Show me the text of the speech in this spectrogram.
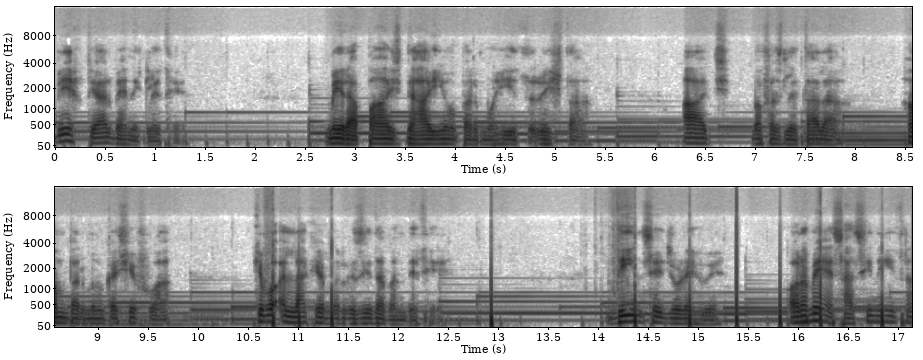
بے اختیار بہ نکلے تھے۔ میرا پانچ دہائیوں پر محیط رشتہ۔ آج بفضل تعالی ہم پر منکشف ہوا کہ وہ اللہ کے برگزیدہ بندے تھے۔ دین سے جڑے ہوئے اور ہمیں احساس ہی نہیں تھا۔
